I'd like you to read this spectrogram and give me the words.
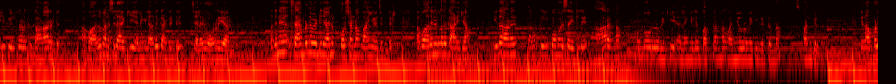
ഈ ഫിൽറ്ററുകൾക്ക് കാണാറുണ്ട്. അപ്പോൾ അത് മനസ്സിലാക്കി അല്ലെങ്കിൽ അത് കണ്ടിട്ട് ചിലർ ഓർഡർ ചെയ്യാറുണ്ട്. അതിന് സാമ്പിളിന് വേണ്ടി ഞാനും കുറച്ചെണ്ണം വാങ്ങി വെച്ചിട്ടുണ്ട്. അപ്പോൾ അതിനുള്ളത് കാണിക്കാം. ഇതാണ് നമുക്ക് ഇ കോമേഴ്സ് സൈറ്റിൽ ആറെണ്ണം മുന്നൂറ് രൂപയ്ക്ക് അല്ലെങ്കിൽ പത്തെണ്ണം അഞ്ഞൂറ് രൂപയ്ക്ക് കിട്ടുന്ന സ്പൺ ഫിൽറ്റർ ഇനി നമ്മൾ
